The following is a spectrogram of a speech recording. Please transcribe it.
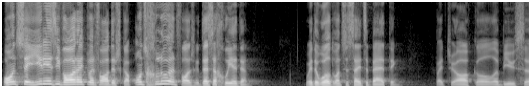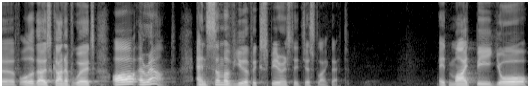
ons sê hierdie is die waarheid oor vaderskap. Ons glo in vaderskap. Dis 'n goeie ding. Where the world wants to say it's a bad thing. Patriarchal, abusive, all of those kind of words are around. And some of you have experienced it just like that. It might be your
